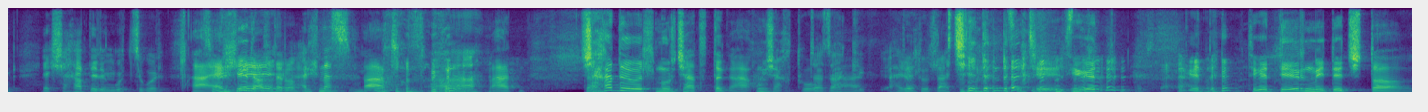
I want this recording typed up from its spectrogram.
нэг яг шахаад ирэнгүүт зүгээр. Аа, архид алтаар уу? Архинаас Аа. чаддаг. Аа, шахаад байвал мөр чаддаг. Аа, хүн шахдаггүй. За Закийг хариулуулаа чи дандаа. Тий, тэгээд тэгээд тэгээд дээр нь мэдээж одоо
